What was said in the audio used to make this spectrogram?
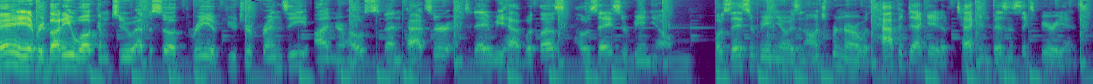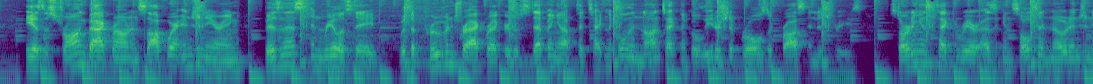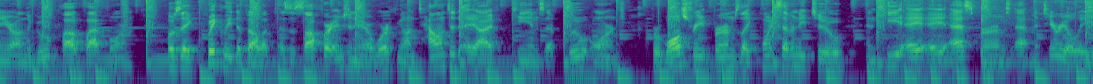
Hey, everybody, welcome to episode three of Future Frenzy. I'm your host, Sven Patzer, and today we have with us Jose Cervino. Jose Cervino is an entrepreneur with half a decade of tech and business experience. He has a strong background in software engineering, business, and real estate, with a proven track record of stepping up to technical and non technical leadership roles across industries. Starting his tech career as a consultant node engineer on the Google Cloud platform, Jose quickly developed as a software engineer working on talented AI teams at Blue Orange for Wall Street firms like Point72 and PAAS firms at Materially,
